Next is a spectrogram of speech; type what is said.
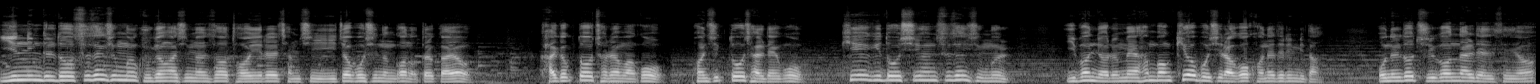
이웃님들도 수생식물 구경하시면서 더위를 잠시 잊어보시는 건 어떨까요? 가격도 저렴하고 번식도 잘 되고 키우기도 쉬운 수생식물 이번 여름에 한번 키워보시라고 권해드립니다. 오늘도 즐거운 날 되세요.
